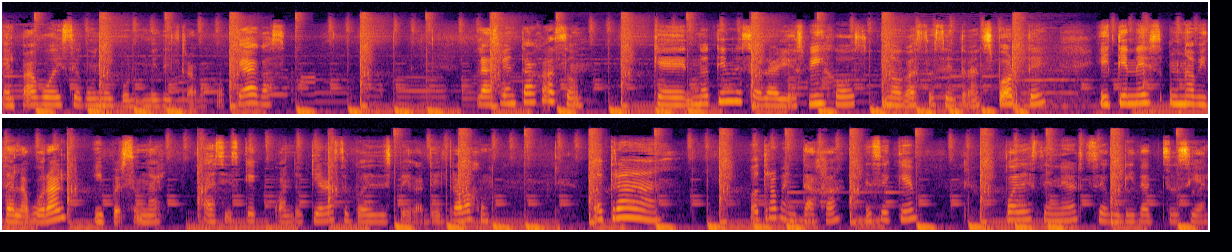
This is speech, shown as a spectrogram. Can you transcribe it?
el pago es según el volumen del trabajo que hagas. Las ventajas son que no tienes horarios fijos, no gastas en transporte y tienes una vida laboral y personal. Así es que cuando quieras te puedes despegar del trabajo. Otra, otra ventaja es que puedes tener seguridad social.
